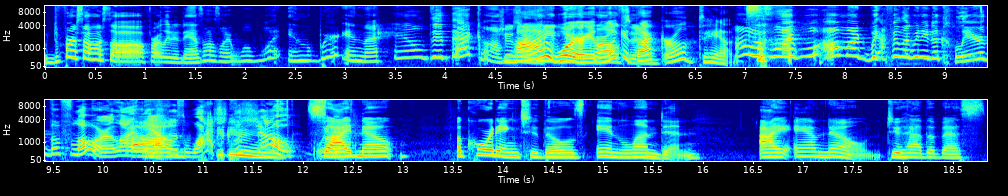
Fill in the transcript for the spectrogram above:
The first time I saw Farlita dance, I was like, "Well, what in the where in the hell did that come from?" was like, My "We do the word! Look at that girl dance. I was like, well, "Oh my! we- I feel like we need to clear the floor. Like, Yeah. let's just watch the mm. show." Side note, according to those in London, I am known to have the best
